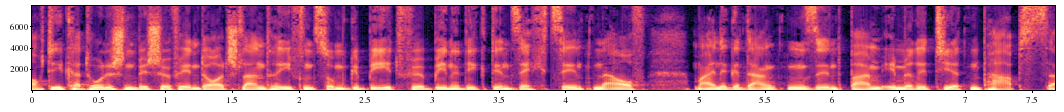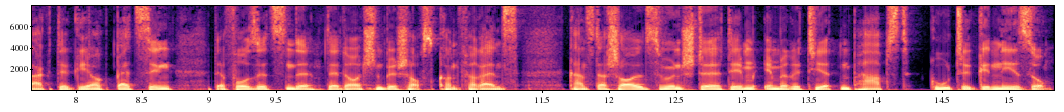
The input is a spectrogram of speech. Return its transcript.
Auch die katholischen Bischöfe in Deutschland riefen zum Gebet für Benedikt XVI. auf. Meine Gedanken sind beim emeritierten Papst, sagte Georg Betzing, der Vorsitzende der Deutschen Bischofskonferenz. Kanzler Scholz wünschte dem emeritierten Papst gute Genesung.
